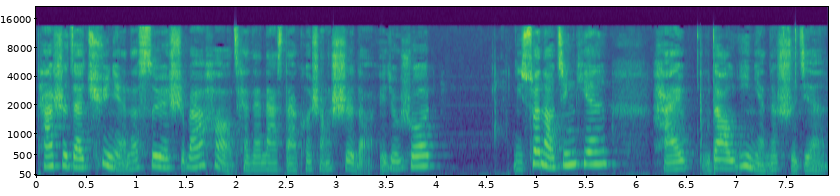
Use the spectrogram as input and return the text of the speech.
它是在去年的四月十八号才在纳斯达克上市的，也就是说，你算到今天还不到一年的时间。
